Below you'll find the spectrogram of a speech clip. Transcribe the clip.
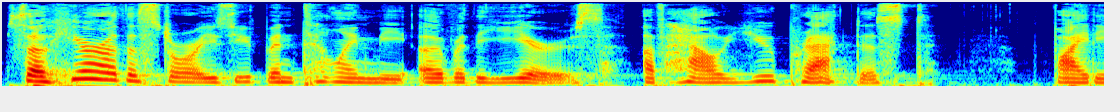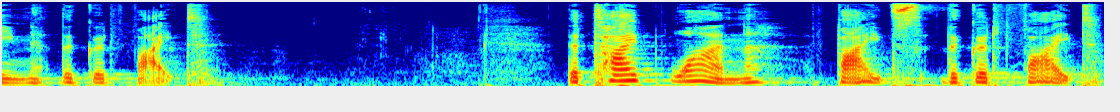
So, here are the stories you've been telling me over the years of how you practiced fighting the good fight. The type 1 fights the good fight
